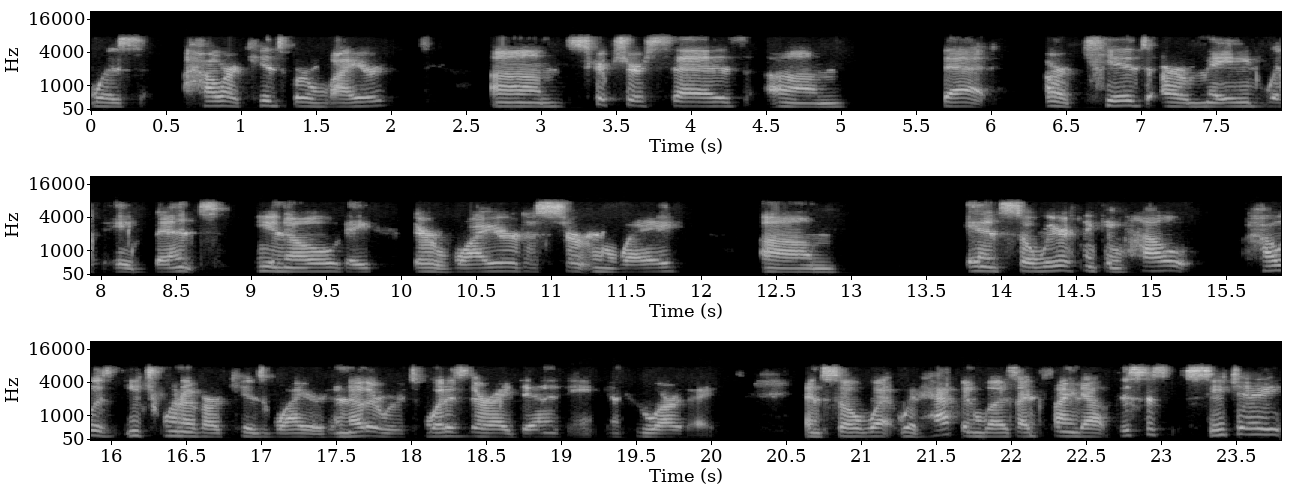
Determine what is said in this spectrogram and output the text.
was how our kids were wired. Um, scripture says um, that our kids are made with a bent. You know, they they're wired a certain way. Um, and so we are thinking, how how is each one of our kids wired? In other words, what is their identity and who are they? And so what would happen was I'd find out this is CJ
